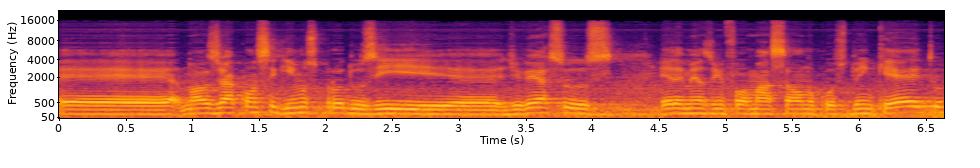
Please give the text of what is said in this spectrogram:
é, nós já conseguimos produzir é, diversos elementos de informação no curso do inquérito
